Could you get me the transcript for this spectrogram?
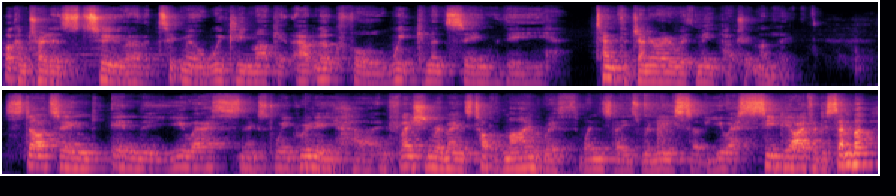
Welcome traders to another Tickmill weekly market outlook for week commencing the 10th of January with me, Patrick Munnelly. Starting in the US next week, really, uh, inflation remains top of mind with Wednesday's release of US CPI for December.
